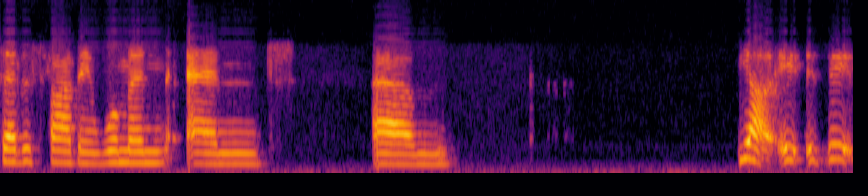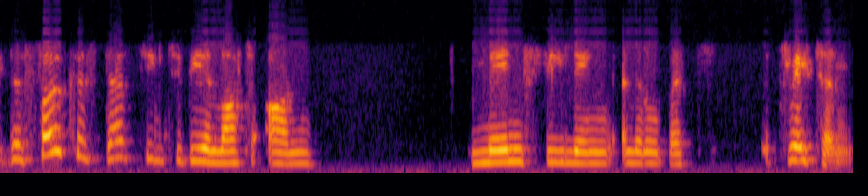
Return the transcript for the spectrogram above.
satisfy their woman and um, yeah, it, it, the, the focus does seem to be a lot on men feeling a little bit threatened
